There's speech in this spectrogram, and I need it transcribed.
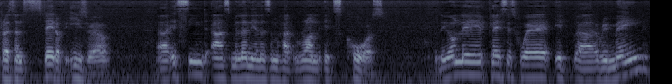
present state of Israel, uh, it seemed as millennialism had run its course. The only places where it uh, remained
